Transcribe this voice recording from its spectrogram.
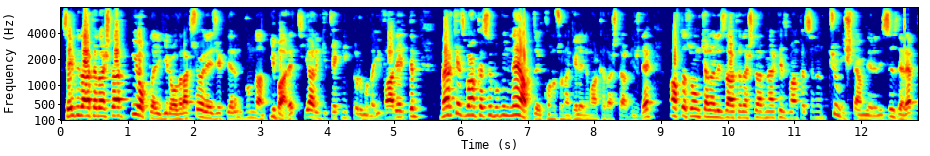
Sevgili arkadaşlar Biyop'la ilgili olarak söyleyeceklerim bundan ibaret. Yarınki teknik durumu da ifade ettim. Merkez Bankası bugün ne yaptığı konusuna gelelim arkadaşlar bir de. Hafta sonki analizde arkadaşlar Merkez Bankası'nın tüm işlemlerini sizlere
